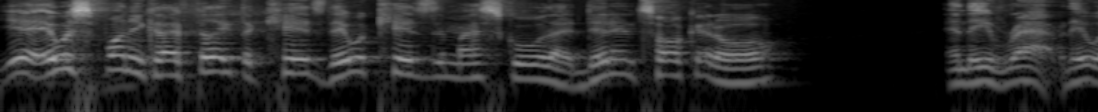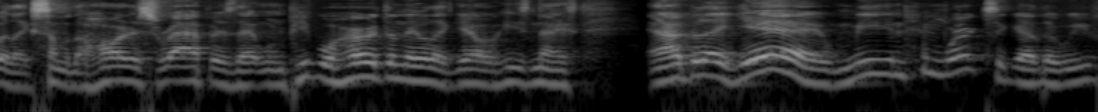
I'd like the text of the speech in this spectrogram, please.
Yeah, it was funny because I feel like the kids, they were kids in my school that didn't talk at all, and they rap. They were like some of the hardest rappers. That when people heard them, they were like, "Yo, he's nice." And I'd be like, "Yeah, me and him work together. We've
